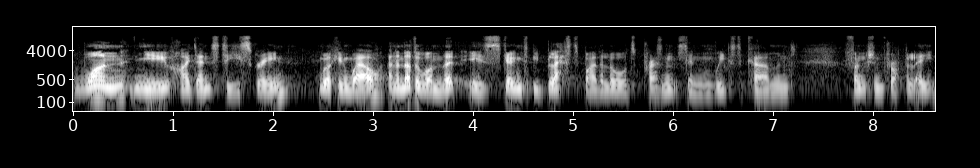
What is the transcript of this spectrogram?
one new high density screen working well, and another one that is going to be blessed by the Lord's presence in weeks to come and function properly.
